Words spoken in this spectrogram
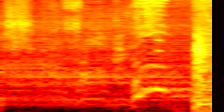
Whoop!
